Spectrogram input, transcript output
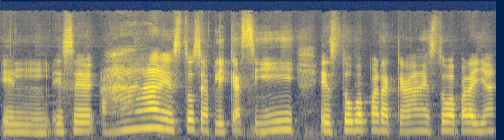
el, ese, ah, esto se aplica así, esto va para acá, esto va para allá.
